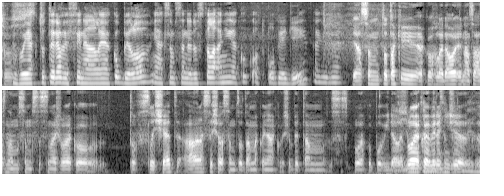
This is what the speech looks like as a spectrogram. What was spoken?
To nebo jak to teda ve finále jako bylo, nějak jsem se nedostala ani jako k odpovědi, takže... Já jsem to taky jako hledal, i na záznamu jsem se snažil jako to slyšet, ale neslyšel jsem to tam jako nějak, že by tam se spolu jako povídali. Že Bylo by jako evidentní, že proběhlo.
